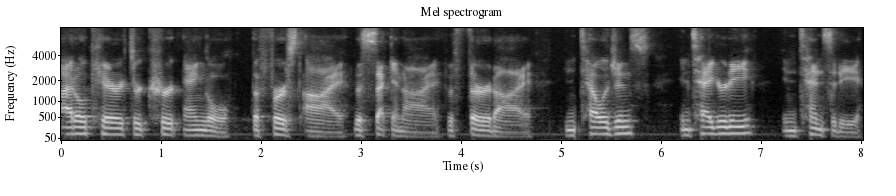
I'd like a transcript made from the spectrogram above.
Title character Kurt Angle, the first eye, the second eye, the third eye, intelligence, integrity, intensity.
